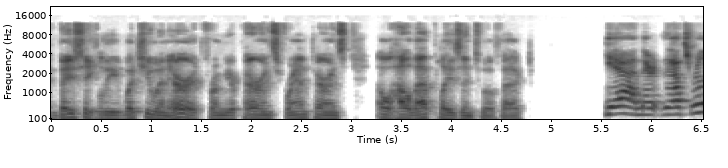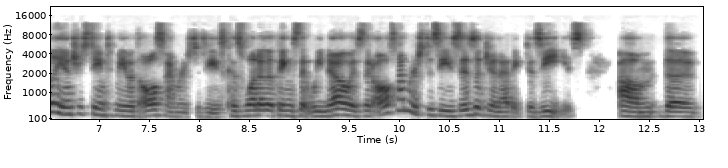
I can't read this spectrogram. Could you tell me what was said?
basically what you inherit from your parents, grandparents, oh, how that plays into effect. Yeah, and there, that's really interesting to me with Alzheimer's disease because one of the things that we know is that Alzheimer's disease is a genetic disease. Um, the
